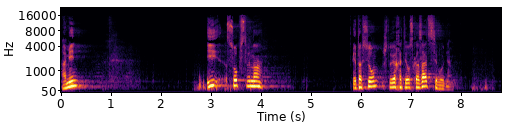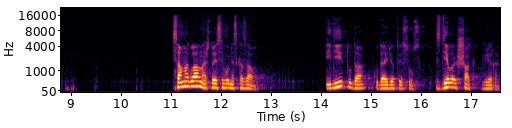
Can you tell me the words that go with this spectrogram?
Аминь. И, собственно, это все, что я хотел сказать сегодня. Самое главное, что я сегодня сказал. Иди туда, куда идет Иисус. Сделай шаг веры.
